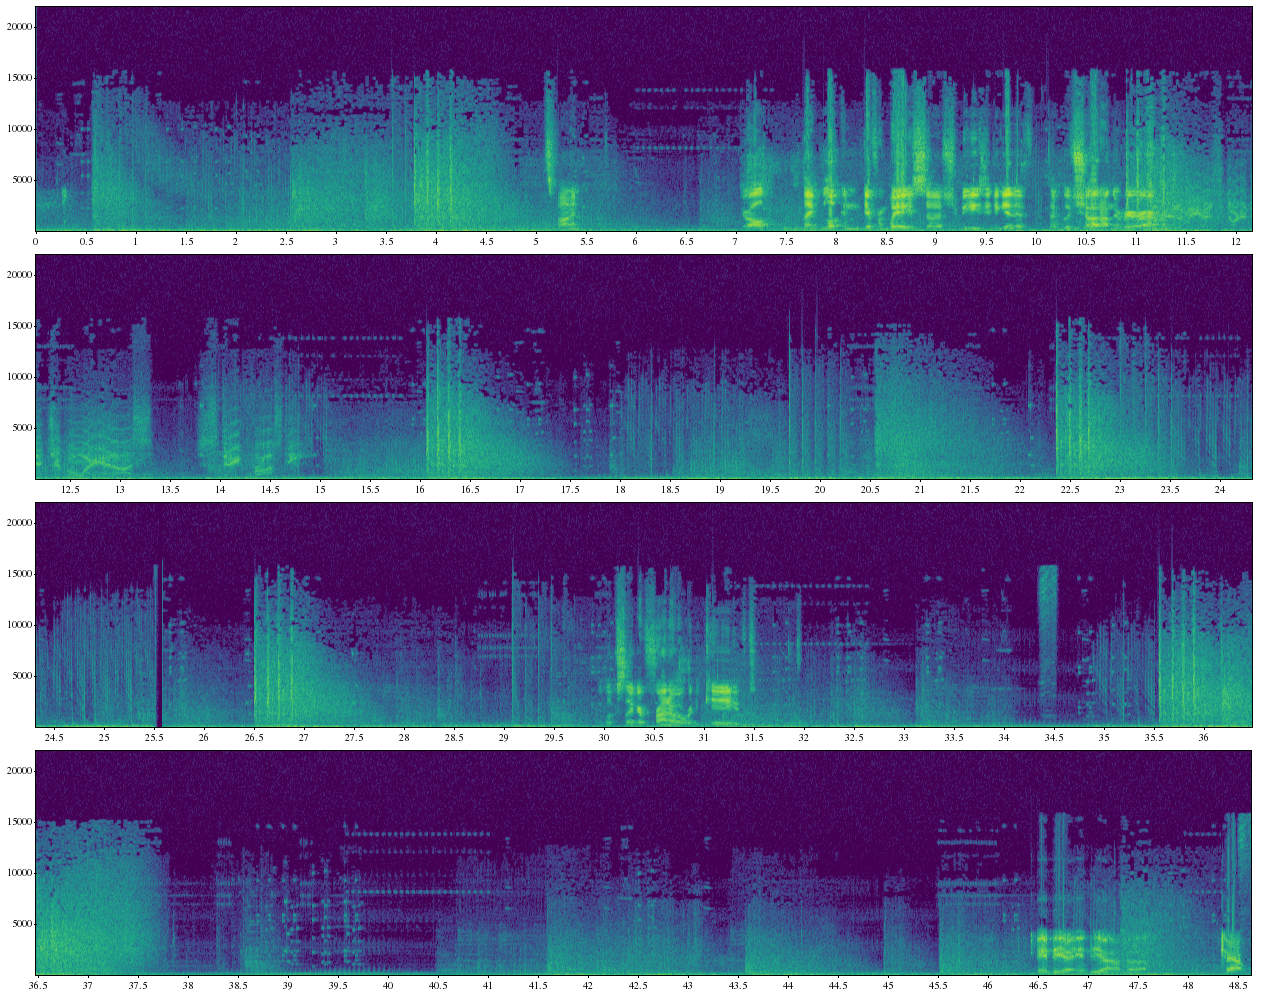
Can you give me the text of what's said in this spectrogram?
It's fine. They're all like looking different ways, so it should be easy to get a, a good shot on their rear armor. Looks like our front already caved. India, India on cat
